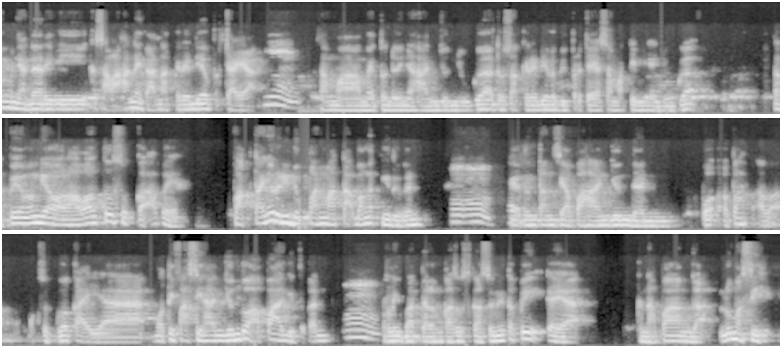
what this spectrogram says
dia menyadari kesalahannya kan akhirnya dia percaya Hmm. sama metodenya Hanjun juga terus akhirnya dia lebih percaya sama timnya juga tapi memang di awal-awal tuh suka apa ya faktanya udah di depan mata banget gitu kan Mm-mm. kayak tentang siapa Hanjun dan apa, apa maksud gue kayak motivasi Hanjun tuh apa gitu kan Hmm. terlibat dalam kasus-kasus ini tapi kayak kenapa nggak lu masih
